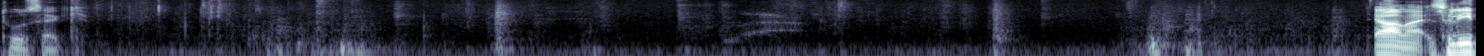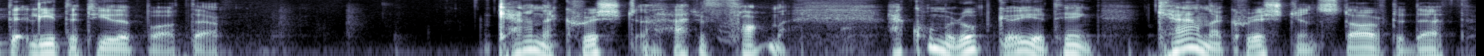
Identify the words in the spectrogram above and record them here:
To sek. Ja, nei, så lite, lite tyder på at uh, Can a Christian Her, faen meg, her kommer det opp gøye ting. Can a Christian starve to death?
